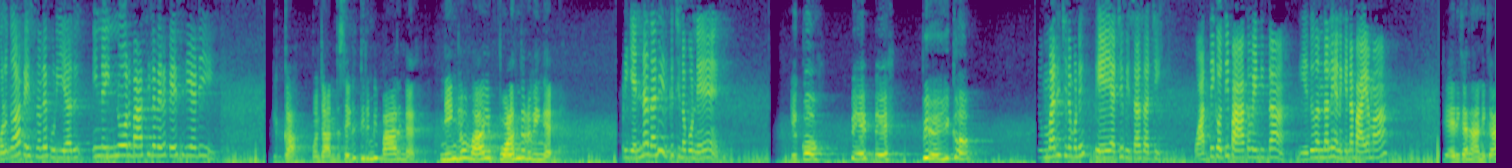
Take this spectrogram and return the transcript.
ஒழுங்கா பேசினாலே புரியாது. இன்னும் இன்னொரு பாஷையில வேற பேசுறியாடி? அக்கா கொஞ்சம் அந்த சைடு திரும்பி பாருங்க. நீங்களும் வாயை பொழந்துடுவீங்க சின்ன பொண்ணு. எக்கோ பே பே பேய்க்கா. சும்மாரி சின்ன பொண்ணு. பேயாச்சு பிசாசாச்சு. ஒத்தி கொத்தி பார்க்க வேண்டியதுதான். எது வந்தாலும் எனக்கு என்ன பயமா? சரிக்கா ராணிக்கா.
